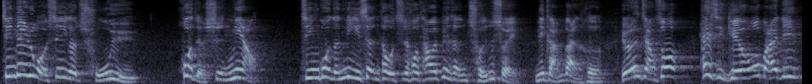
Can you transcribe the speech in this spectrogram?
今天如果是一个厨余或者是尿经过的逆渗透之后，它会变成纯水，你敢不敢喝？有人讲说，黑是给欧白丁。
